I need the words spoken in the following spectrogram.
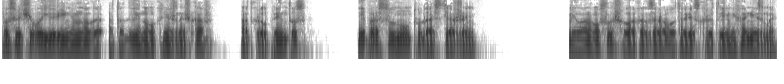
После чего Юрий немного отодвинул книжный шкаф, открыл плинтус и просунул туда стержень. Милана услышала, как заработали скрытые механизмы,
